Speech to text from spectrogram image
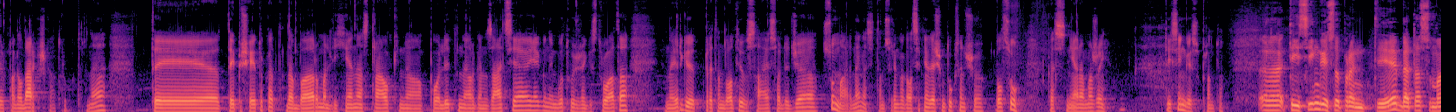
ir pagal dar kažką turbūt, ar ne. Tai taip išeitų, kad dabar Maldychienės traukinio politinė organizacija, jeigu jinai būtų užregistruota, jinai irgi pretenduotų į visai solidžią sumą, ar ne, nes ten surinko gal 70 tūkstančių balsų, kas nėra mažai. Teisingai suprantu. E, teisingai supranti, bet ta suma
